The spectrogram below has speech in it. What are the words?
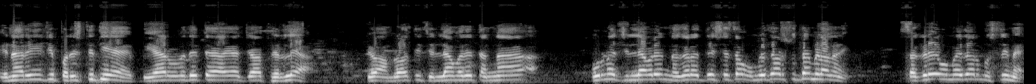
येणारी जी परिस्थिती आहे बिहारमध्ये त्या ज्या फिरल्या किंवा अमरावती जिल्ह्यामध्ये त्यांना पूर्ण जिल्ह्यामध्ये नगर अध्यक्षाचा उमेदवार सुद्धा मिळाला नाही. सगळे उमेदवार मुस्लिम आहे.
